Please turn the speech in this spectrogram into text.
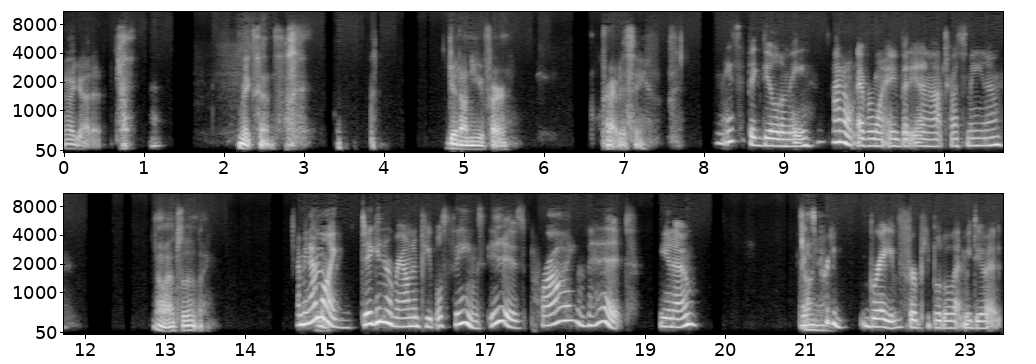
I got it. Makes sense. Good on you for privacy. It's a big deal to me. I don't ever want anybody to not trust me, you know? Oh, absolutely. I mean, I'm Yeah. like digging around in people's things. It is private, you know? Oh, It's yeah. pretty brave for people to let me do it.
